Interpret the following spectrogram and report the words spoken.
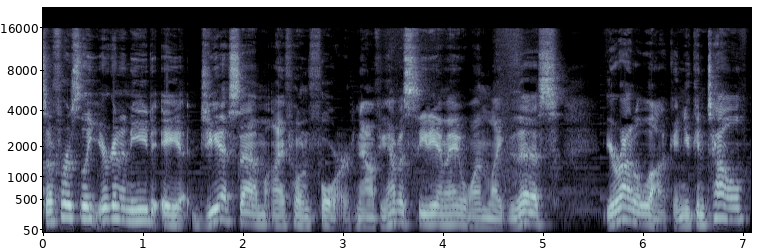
So firstly, you're going to need a GSM iPhone 4. Now, if you have a CDMA one like this, you're out of luck, and you can tell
